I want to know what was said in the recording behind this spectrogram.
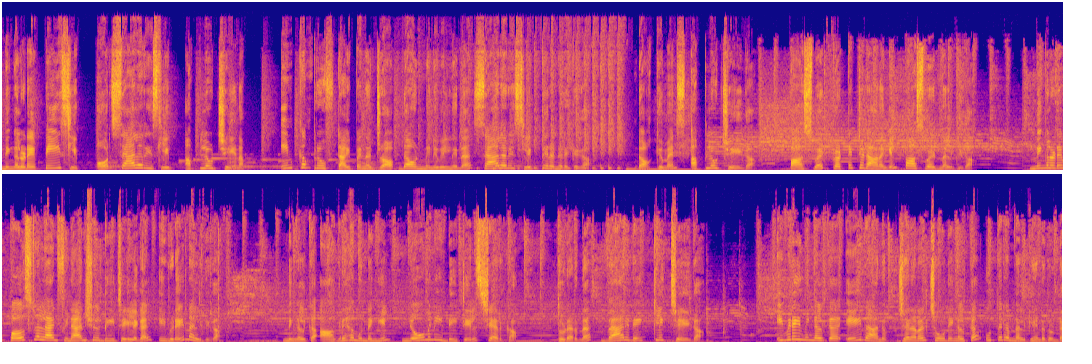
നിങ്ങളുടെ pay slip or salary slip upload ചെയ്യണം. ഇൻകം പ്രൂഫ് ടൈപ്പ് എന്ന ഡ്രോപ്പ് ഡൗൺ മെനുവിൽ നിന്ന് സാലറി സ്ലിപ്പ് തിരഞ്ഞെടുക്കുക. ഡോക്യുമെന്റ്സ് അപ്ലോഡ് ചെയ്യുക. പാസ്വേഡ് പ്രൊട്ടക്റ്റഡ് ആണെങ്കിൽ പാസ്വേഡ് നൽകുക. നിങ്ങളുടെ പേഴ്സണൽ ആൻഡ് ഫിനാൻഷ്യൽ ഡീറ്റെയിലുകൾ ഇവിടെ നൽകുക. നിങ്ങൾക്ക് ആഗ്രഹമുണ്ടെങ്കിൽ നോമിനി ഡീറ്റെയിൽസ് ചേർക്കാം. തുടർന്ന് വാലിഡേറ്റ് ക്ലിക്ക് ചെയ്യുക. ഇവിടെ നിങ്ങൾക്ക് ഏതാനും ജനറൽ ചോദ്യങ്ങൾക്ക് ഉത്തരം നൽകേണ്ടതുണ്ട്.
